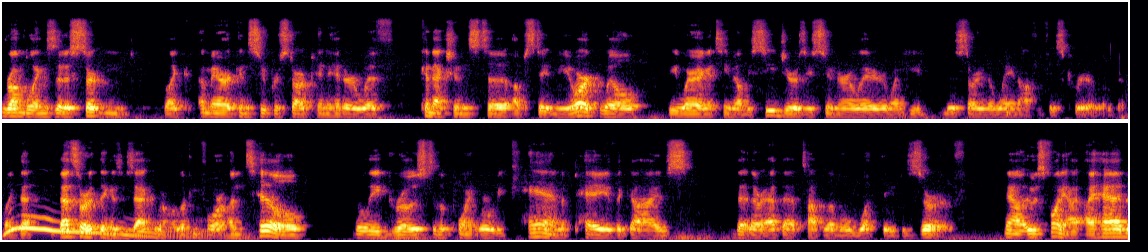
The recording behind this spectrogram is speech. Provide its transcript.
rumblings that a certain like American superstar pin hitter with connections to upstate New York will be wearing a Team LBC jersey sooner or later when he was starting to wane off of his career a little bit. Like that, that sort of thing is exactly what we're looking for until the league grows to the point where we can pay the guys that are at that top level what they deserve. Now it was funny. I, I had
